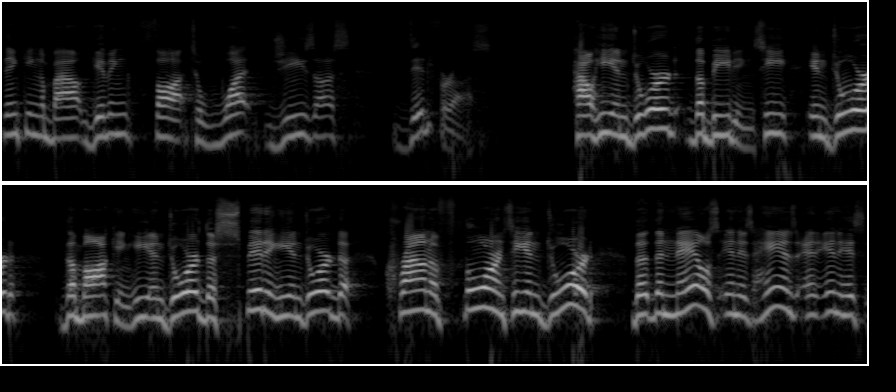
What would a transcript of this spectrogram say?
thinking about, giving thought to what Jesus did for us, how he endured the beatings, he endured the mocking, he endured the spitting, he endured the crown of thorns, he endured the, the nails in his hands and in his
